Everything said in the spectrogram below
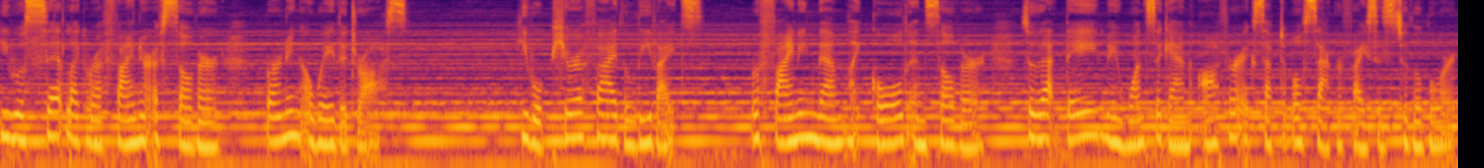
He will sit like a refiner of silver, burning away the dross. He will purify the Levites, refining them like gold and silver so that they may once again offer acceptable sacrifices to the Lord.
